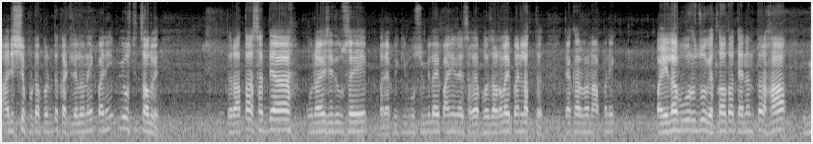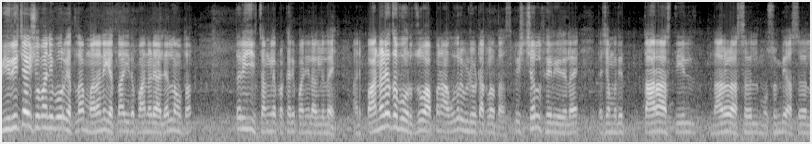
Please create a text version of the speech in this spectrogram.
अडीचशे फुटापर्यंत कटलेलं नाही. पाणी व्यवस्थित चालू आहे. तर आता सध्या उन्हाळ्याचे दिवस आहे. बऱ्यापैकी मोसंबीलाही पाणी नाही. सगळ्या फळझाडालाही पाणी लागतं. त्या कारणानं आपण एक पहिला बोर जो घेतला होता त्यानंतर हा विहिरीच्या हिशोबाने बोर घेतला. मनाने घेतला. इथं पानडे आलेला नव्हता. तरीही चांगल्या प्रकारे पाणी लागलेलं आहे. आणि पानड्याचा बोर जो आपण अगोदर व्हिडिओ टाकला होता स्पेशल फेल गेलेला आहे. त्याच्यामध्ये तारा असतील नारळ असेल मोसंबी असेल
